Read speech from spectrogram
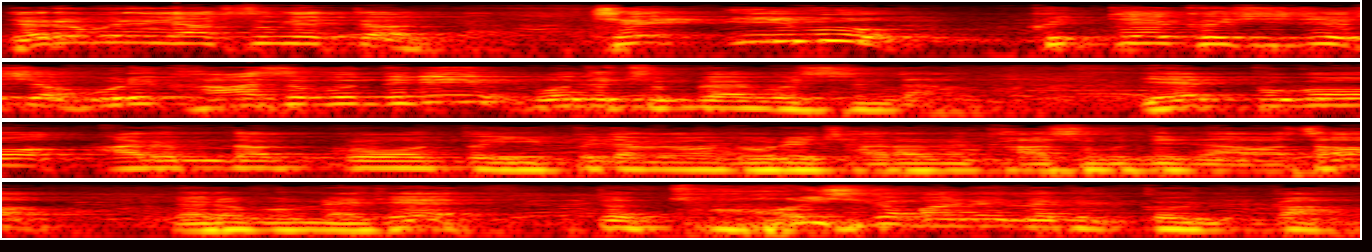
여러분이 약속했던 제 1부 그때 그 시절쇼 우리 가수분들이 모두 준비하고 있습니다. 예쁘고 아름답고 또 이쁘장하고 노래 잘하는 가수분들이 나와서 여러분에게 또 좋은 시간 마련해 드릴 거니까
